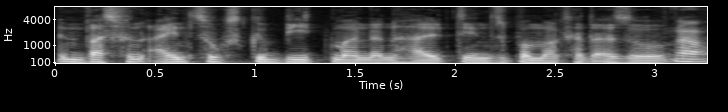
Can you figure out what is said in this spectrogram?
in was für ein Einzugsgebiet man dann halt den Supermarkt hat. Also Ja.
